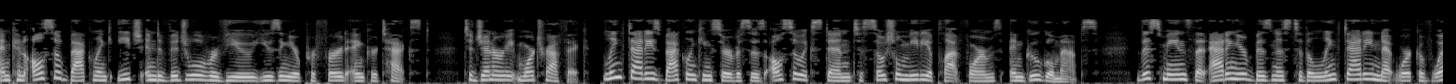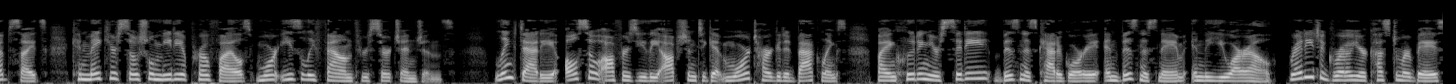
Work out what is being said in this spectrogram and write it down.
and can also backlink each individual review using your preferred anchor text to generate more traffic. LinkDaddy's backlinking services also extend to social media platforms and Google Maps. This means that adding your business to the LinkDaddy network of websites can make your social media profiles more easily found through search engines. LinkDaddy also offers you the option to get more targeted backlinks by including your city, business category, and business name in the URL. Ready to grow your customer base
